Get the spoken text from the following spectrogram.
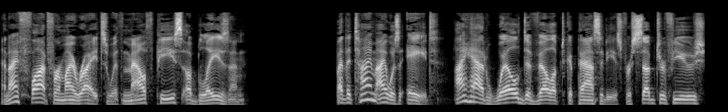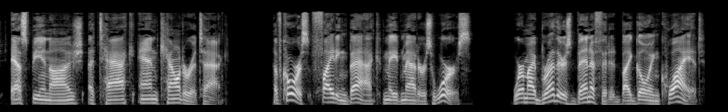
and I fought for my rights with mouthpiece ablazing. By the time I was eight, I had well developed capacities for subterfuge, espionage, attack, and counterattack. Of course, fighting back made matters worse. Where my brothers benefited by going quiet,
